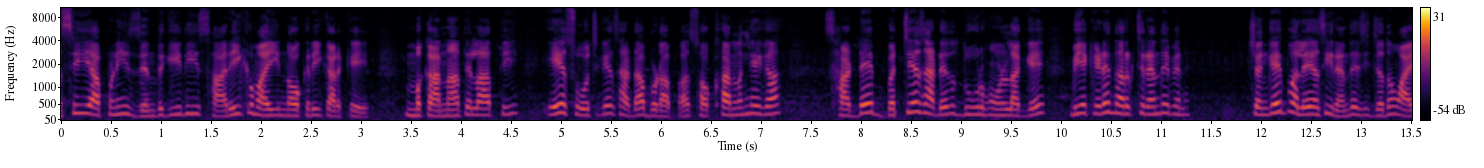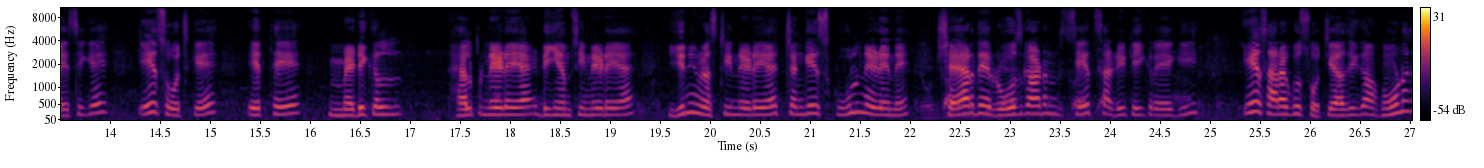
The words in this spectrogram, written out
ਅਸੀਂ ਆਪਣੀ ਜ਼ਿੰਦਗੀ ਦੀ ਸਾਰੀ ਕਮਾਈ ਨੌਕਰੀ ਕਰਕੇ ਮਕਾਨਾਂ ਤੇ ਲਾਤੀ। ਇਹ ਸੋਚ ਕੇ ਸਾਡਾ ਬੁਢਾਪਾ ਸੌਖਾ ਲੰਘੇਗਾ। ਸਾਡੇ ਬੱਚੇ ਸਾਡੇ ਤੋਂ ਦੂਰ ਹੋਣ ਲੱਗੇ ਵੀ ਇਹ ਕਿਹੜੇ ਨਰਕ 'ਚ ਰਹਿੰਦੇ ਪਏ ਨੇ? ਚੰਗੇ ਭਲੇ ਅਸੀਂ ਰਹਿੰਦੇ ਸੀ, ਜਦੋਂ ਆਏ ਸੀਗੇ, ਇਹ ਸੋਚ ਕੇ ਇੱਥੇ ਮੈਡੀਕਲ ਹੈਲਪ ਨੇੜੇ ਹੈ, ਡੀਐਮਸੀ ਨੇੜੇ ਹੈ, ਯੂਨੀਵਰਸਿਟੀ ਨੇੜੇ ਹੈ, ਚੰਗੇ ਸਕੂਲ ਨੇੜੇ ਨੇ, ਸ਼ਹਿਰ ਦੇ ਰੋਜ਼ ਗਾਰਡਨ ਸਿਹਤ ਸਾਡੀ ਠੀਕ ਰਹੇਗੀ। ਇਹ ਸਾਰਾ ਕੁਝ ਸੋਚਿਆ ਸੀਗਾ। ਹੁਣ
